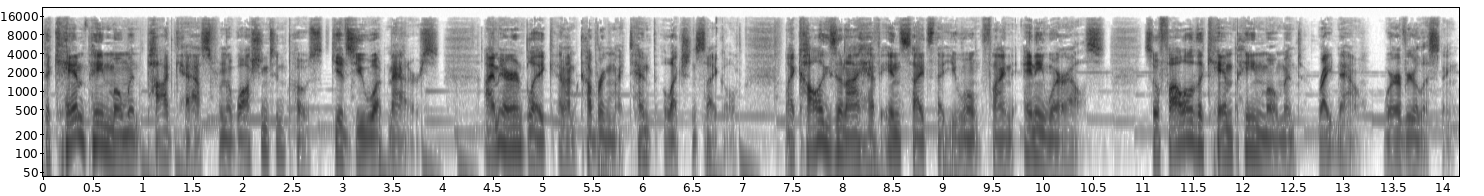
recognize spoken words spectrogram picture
The Campaign Moment podcast from the Washington Post gives you what matters. I'm Aaron Blake, and I'm covering my 10th election cycle. My colleagues and I have insights that you won't find anywhere else. So follow the campaign moment right now, wherever you're listening.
